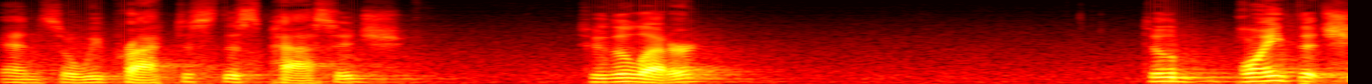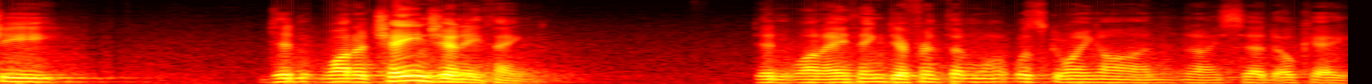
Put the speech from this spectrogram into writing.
And so we practiced this passage to the letter to the point that she didn't want to change anything, didn't want anything different than what was going on. And I said, okay,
